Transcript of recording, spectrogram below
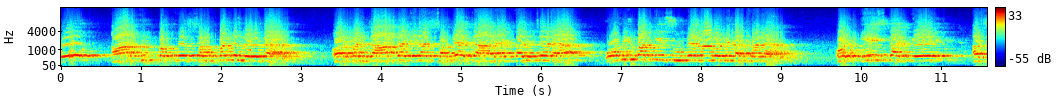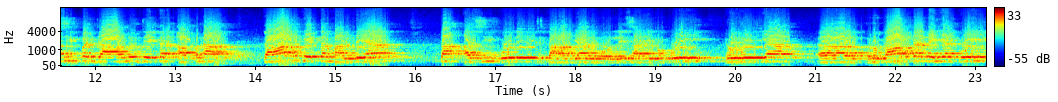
ਉਹ ਆਰਥਿਕ ਪੱਖੋਂ ਸੰਪੰਨ ਲੋਕ ਆ। ਔਰ ਪੰਜਾਬ ਦਾ ਜਿਹੜਾ ਸੱਭਿਆਚਾਰ ਹੈ ਕਲਚਰ ਹੈ ਉਹ ਵੀ ਬਾਕੀ ਸੂਬਿਆਂ ਨਾਲੋਂ ਵਿਲੱਖਣ ਹੈ। ਔਰ ਇਸ ਕਰਕੇ ਅਸੀਂ ਪੰਜਾਬ ਨੂੰ ਜੇਕਰ ਆਪਣਾ ਕਾਰਜ ਖੇਤਰ ਮੰਨਦੇ ਆ ਤਾਂ ਅਸੀਂ ਉਹਦੇ ਵਿੱਚ ਕਾਮਯਾਬ ਹੋਣ ਲਈ ਸਾਡੇ ਕੋਲ ਕੋਈ ਇਹੋ ਜਿਹੀਆਂ ਅਹ, ਰੁਕਾਵਟਾਂ ਨਹੀਂ ਹੈ ਕੋਈ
